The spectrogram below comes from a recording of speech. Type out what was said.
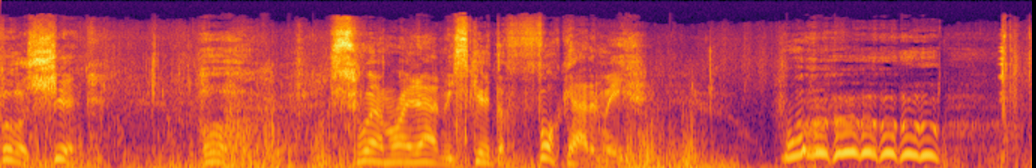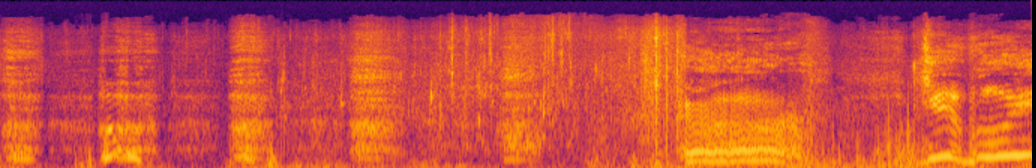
Oh shit. Oh, swam right at me, scared the fuck out of me. Yeah, boy!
